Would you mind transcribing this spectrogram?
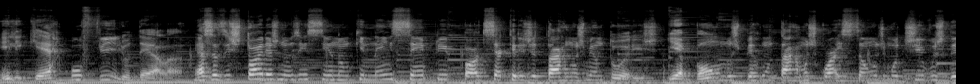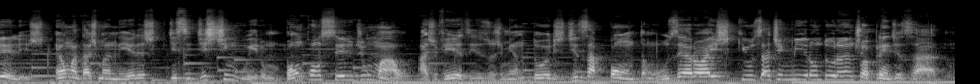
Ele quer o filho dela. Essas histórias nos ensinam que nem sempre pode-se acreditar nos mentores, e é bom nos perguntarmos quais são os motivos deles. É uma das maneiras maneiras de se distinguir um bom conselho de um mau. Às vezes, os mentores desapontam os heróis que os admiram durante o aprendizado.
